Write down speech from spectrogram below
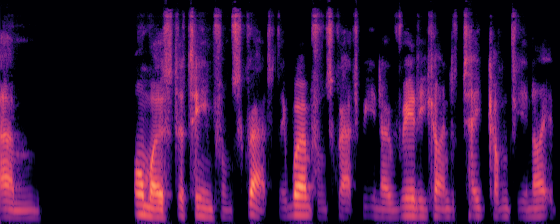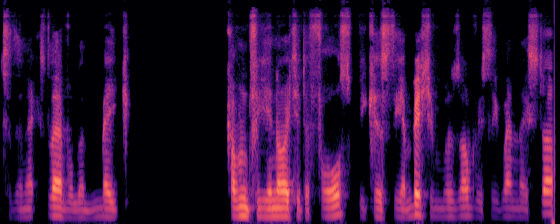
um, almost a team from scratch. They weren't from scratch, but you know, really kind of take Coventry United to the next level and make Coventry United a force because the ambition was obviously when they started,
